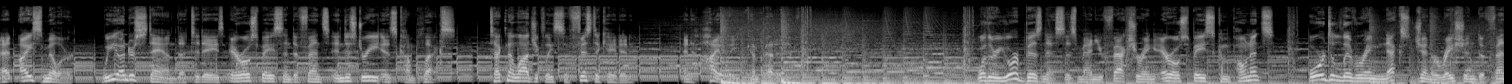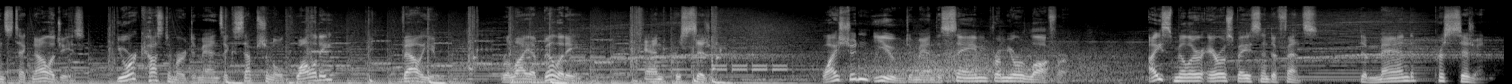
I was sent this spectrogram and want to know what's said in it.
At Ice Miller, we understand that today's aerospace and defense industry is complex, technologically sophisticated, and highly competitive. Whether your business is manufacturing aerospace components or delivering next generation defense technologies, your customer demands exceptional quality, value, reliability, and precision. Why shouldn't you demand the same from your law firm? Ice Miller Aerospace and Defense. Demand precision.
